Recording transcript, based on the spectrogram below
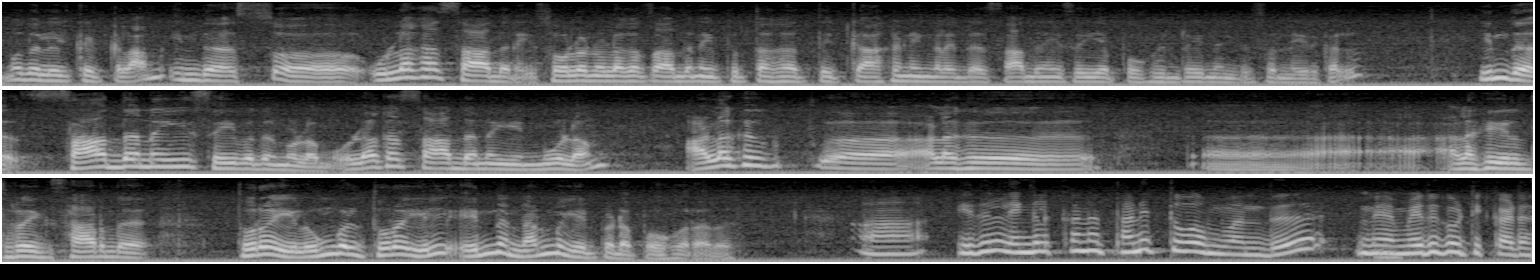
முதலில் கேட்கலாம். இந்த சோ- உலக சாதனை சோழன் உலக சாதனை புத்தகத்திற்காக நீங்கள் இந்த சாதனை செய்ய போகின்றேன் என்று சொன்னீர்கள். இந்த சாதனை செய்வதன் மூலம் உலக சாதனையின் மூலம் அழகு அழகு அழகியல் துறை சார்ந்த துறையில் உங்கள் துறையில் என்ன நன்மை ஏற்பட போகிறது? இதில் எங்களுக்கான தனித்துவம் வந்து மெருகூட்டி காட்ட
